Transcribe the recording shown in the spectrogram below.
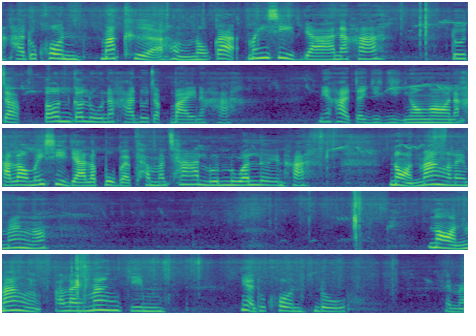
นะคะทุกคนมะเขือของนกอะ่ะไม่ฉีดยานะคะ ดูจากต้นก็รู้นะคะ ดูจากใบนะคะ นี่ค่ะจะหยิกหยิกงองอๆนะคะ เราไม่ฉีดยาเราปลูกแบบธรรมชาติล้วนๆเลยนะคะ หนอนมั่งอะไรมั่งเนาะหนอนมั่งอะไรมั่งกิน เนี่ยทุกคนดูเห็นไหม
